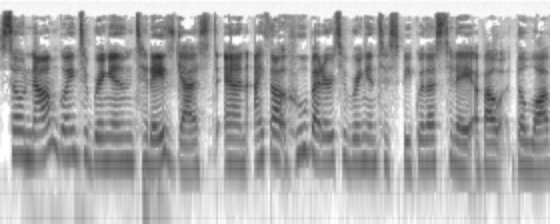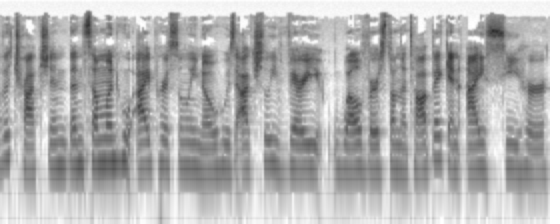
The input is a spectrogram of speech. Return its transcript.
So now I'm going to bring in today's guest, and I thought who better to bring in to speak with us today about the law of attraction than someone who I personally know who's actually very well versed on the topic, and I see her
